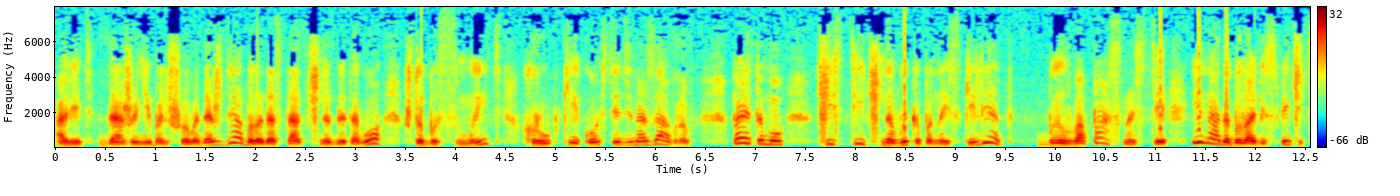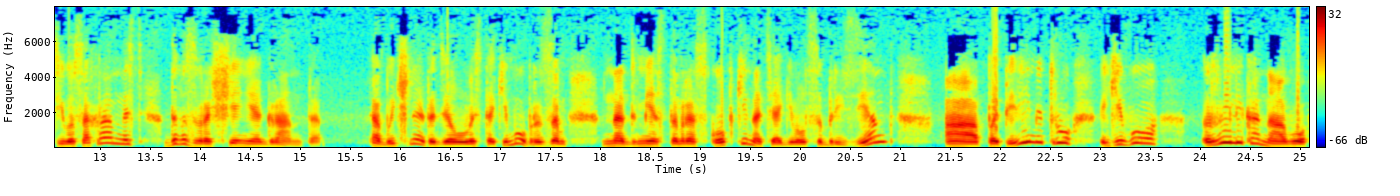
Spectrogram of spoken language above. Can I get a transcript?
а ведь даже небольшого дождя было достаточно для того, чтобы смыть хрупкие кости динозавров. Поэтому частично выкопанный скелет был в опасности, и надо было обеспечить его сохранность до возвращения Гранта. Обычно это делалось таким образом. Над местом раскопки натягивался брезент, а по периметру его рыли канаву,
